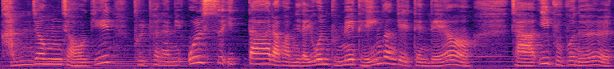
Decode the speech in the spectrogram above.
감정적인 불편함이 올 수 있다라고 합니다. 이건 분명히 대인 관계일 텐데요. 자, 이 부분을,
